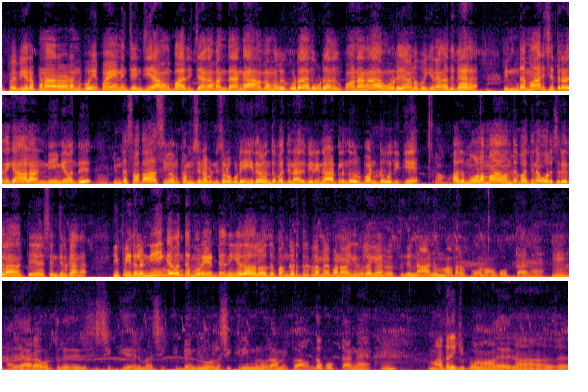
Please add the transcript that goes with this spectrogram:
இப்போ வீரப்பனாரோடன் போய் பயணம் செஞ்சு அவங்க பாதிச்சாங்க வந்தாங்க அவங்களுக்கு கூட அது கூட அதுக்கு போனாங்க அவங்களுடைய அனுபவிக்கிறாங்க அது வேற. இந்த மாதிரி சித்திரவதைக்கு ஆளான நீங்கள் வந்து இந்த சதாசிவம் கமிஷன் அப்படின்னு சொல்லக்கூடிய இதில் வந்து பார்த்தீங்கன்னா வெளிநாட்டிலேருந்து ஒரு பண்டு ஒதுக்கி அது மூலமாக வந்து பார்த்தீங்கன்னா ஒரு சில இதெல்லாம் செஞ்சிருக்காங்க. இப்போ இதில் நீங்கள் வந்து முறையிட்டு நீங்கள் ஏதோ அதில் வந்து பங்கெடுத்துருக்கலாமே பணம் வாங்கியிருக்கலாமே? விளையாடுறதுக்கு நானும் மதுரை போனோம் கூப்பிட்டாங்க. அது யாரோ ஒருத்தர் சிக்கு என்னமோ சிக்கு பெங்களூரில் சிக்கிரிம்னு ஒரு அமைப்பு அவங்க கூப்பிட்டாங்க. மதுரைக்கு போனோம் அது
